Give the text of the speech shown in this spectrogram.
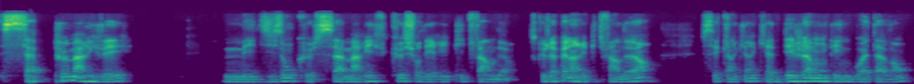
ça peut m'arriver, mais disons que ça m'arrive que sur des repeat founders. Ce que j'appelle un repeat founder, c'est quelqu'un qui a déjà monté une boîte avant,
